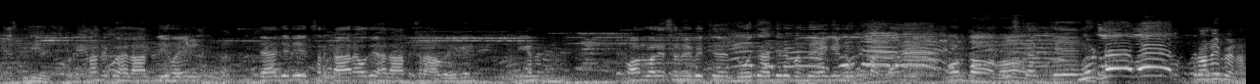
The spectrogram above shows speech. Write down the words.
ਇਸ ਤਰ੍ਹਾਂ ਦੇ ਕੋਈ ਹਾਲਾਤ ਨਹੀਂ ਹੋਏ। ਚਾਹੇ ਜਿਹੜੀ ਸਰਕਾਰ ਆ ਉਹਦੇ ਹਾਲਾਤ ਖਰਾਬ ਹੈਗੇ। ਨੇ ਠੀਕ ਹੈ ਨਾ? ਆਉਣ ਵਾਲੇ ਸਮੇਂ ਵਿੱਚ ਦੋ ਚਾਰ ਜਿਹੜੇ ਬੰਦੇ ਹੈਗੇ ਨੇ ਉਹ ਵੀ ਭੱਜ ਜਾਣਗੇ। ਔਰ ਦਾ ਇਸ ਕਰਕੇ ਮੁਰਦਾਬਾਦ। ਕਰਾਉਣਾ ਹੀ ਪੈਣਾ।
